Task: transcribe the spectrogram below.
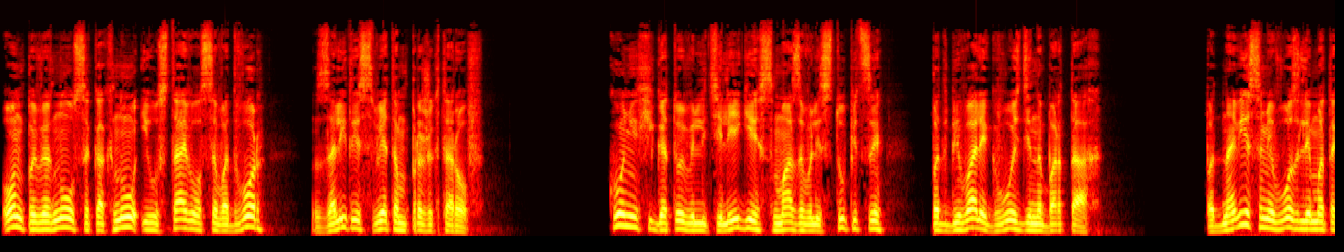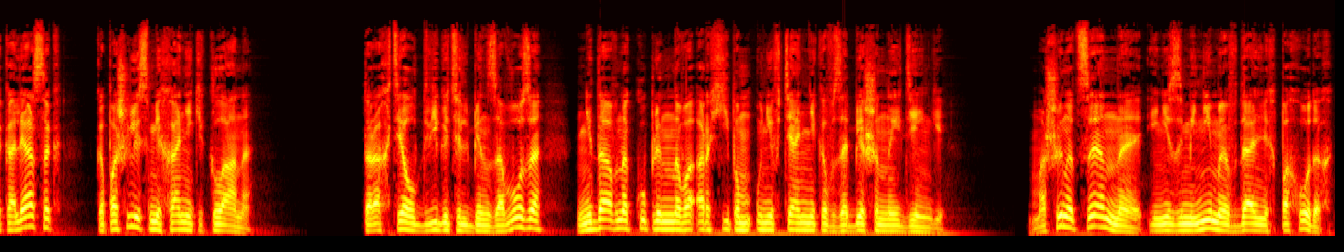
Он повернулся к окну и уставился во двор, залитый светом прожекторов. Конюхи готовили телеги, смазывали ступицы, подбивали гвозди на бортах. Под навесами возле мотоколясок копошились механики клана. Тарахтел двигатель бензовоза, недавно купленного Архипом у нефтяников за бешеные деньги. Машина ценная и незаменимая в дальних походах.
